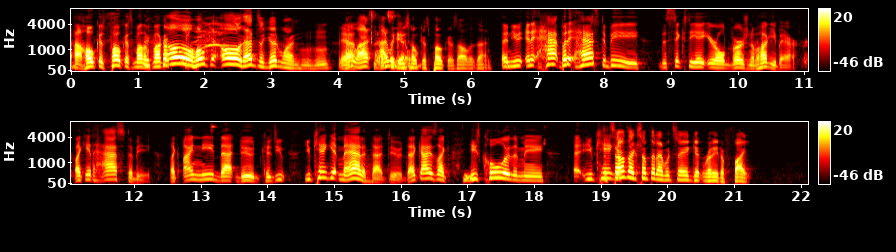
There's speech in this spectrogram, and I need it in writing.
Uh, hocus pocus, motherfucker. oh, hocus. Oh, that's a good one. Mm-hmm. I Yeah. like. I That's a would use one. hocus pocus all the time. And you and it ha- but it has to be the 68 year old version of Huggy Bear. Like it has to be. Like I need that dude because you you can't get mad at that dude. That guy's like he's cooler than me. Uh, You can't. It sounds get, like something I would say getting ready to fight.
